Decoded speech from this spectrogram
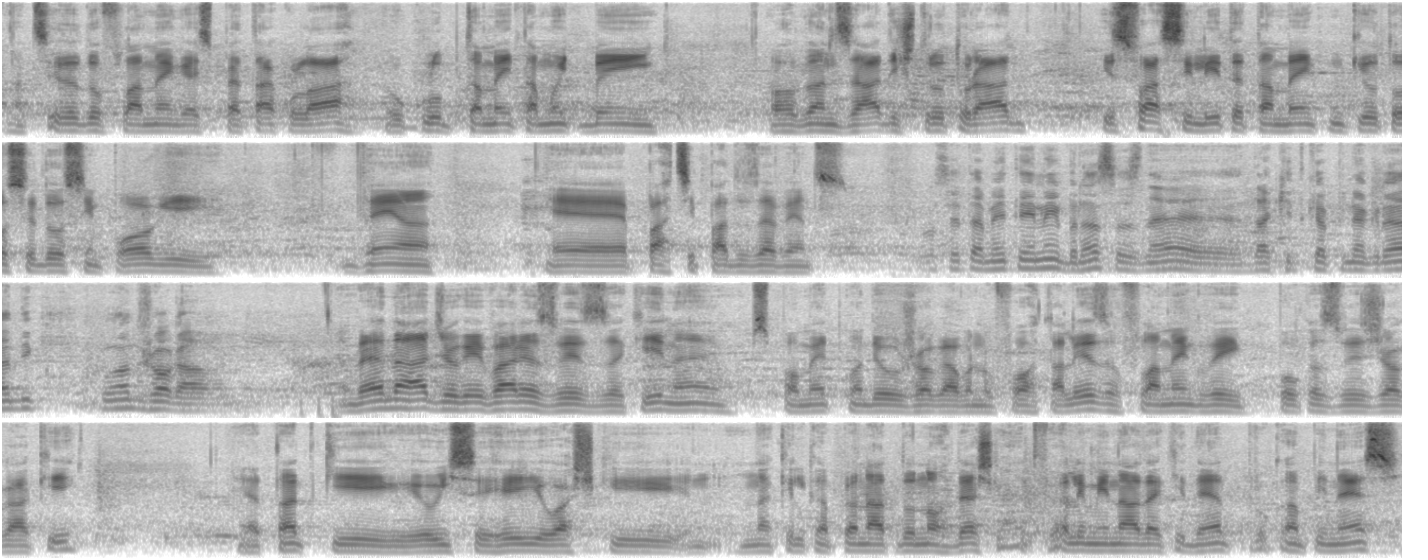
a torcida do Flamengo é espetacular. O clube também está muito bem organizado, estruturado. Isso facilita também com que o torcedor se empolgue e venha é, participar dos eventos. Você também tem lembranças, né, daqui de Campina Grande quando jogava? É verdade, joguei várias vezes aqui, né? Principalmente quando eu jogava no Fortaleza. O Flamengo veio poucas vezes jogar aqui. É tanto que eu encerrei, eu acho que naquele campeonato do Nordeste, que a gente foi eliminado aqui dentro para o Campinense.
